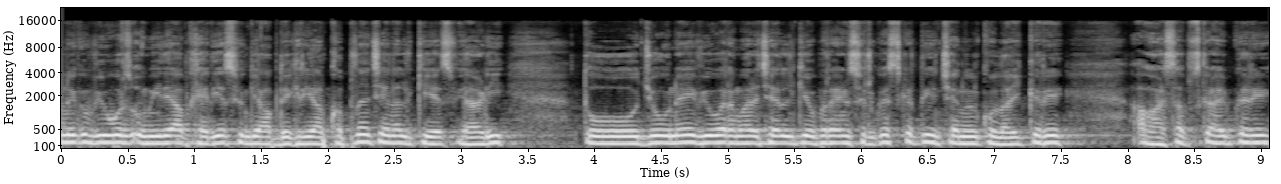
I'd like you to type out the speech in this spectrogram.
वालेकुम व्यूअर्स, उम्मीद है आप खैरियत से होंगे। आप देख रही हैं आपका अपना चैनल के एस विहाड़ी तो जो नए व्यूअर हमारे चैनल के ऊपर हैं उनसे रिक्वेस्ट करती हैं, चैनल को लाइक करें और सब्सक्राइब करें,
